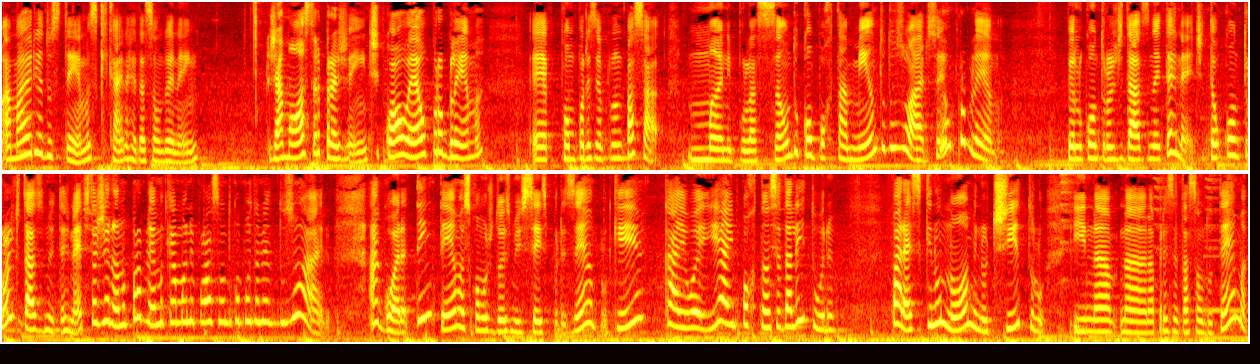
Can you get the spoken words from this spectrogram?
a maioria dos temas que caem na redação do Enem já mostra para gente qual é o problema é, como por exemplo no ano passado, manipulação do comportamento do usuário. Isso aí é um problema pelo controle de dados na internet. Então, o controle de dados na internet está gerando um problema que é a manipulação do comportamento do usuário. Agora, tem temas como o de 2006, por exemplo, que caiu aí a importância da leitura parece que no nome, no título e na, na, na, apresentação do tema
